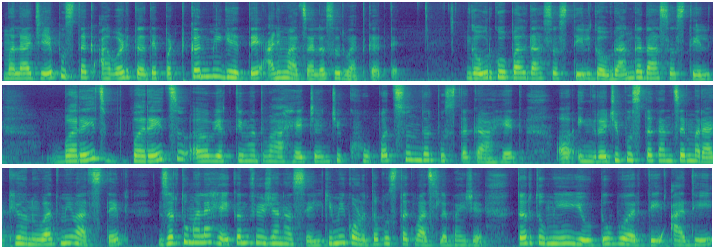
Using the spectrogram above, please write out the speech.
मला जे पुस्तक आवडतं ते पटकन मी घेते आणि वाचायला सुरुवात करते. गौर गोपाल दास असतील गौरांग दास असतील बरेच बरेच व्यक्तिमत्व आहेत ज्यांची खूपच सुंदर पुस्तकं आहेत. इंग्रजी पुस्तकांचे मराठी अनुवाद मी वाचते. जर तुम्हाला हे कन्फ्युजन असेल की मी कोणतं पुस्तक वाचलं पाहिजे तर तुम्ही यूट्यूबवरती आधी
